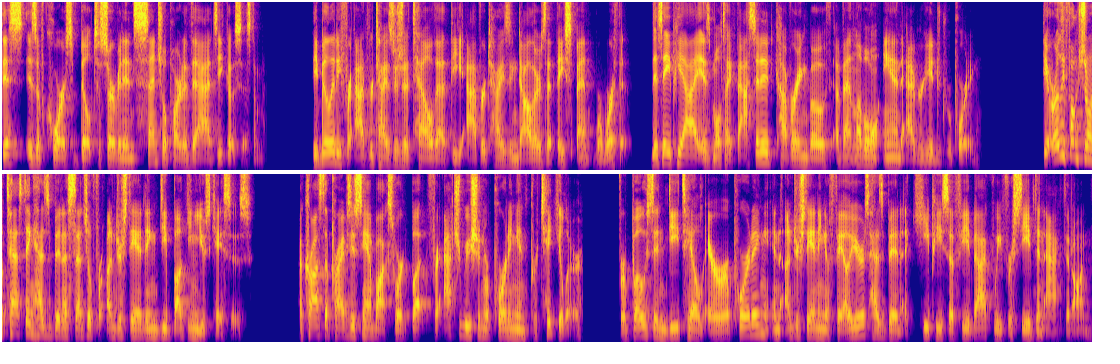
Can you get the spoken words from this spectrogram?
This is, of course, built to serve an essential part of the ads ecosystem. The ability for advertisers to tell that the advertising dollars that they spent were worth it. This API is multifaceted, covering both event level and aggregated reporting. The early functional testing has been essential for understanding debugging use cases. Across the Privacy Sandbox work, but for attribution reporting in particular, verbose and detailed error reporting and understanding of failures has been a key piece of feedback we've received and acted on.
